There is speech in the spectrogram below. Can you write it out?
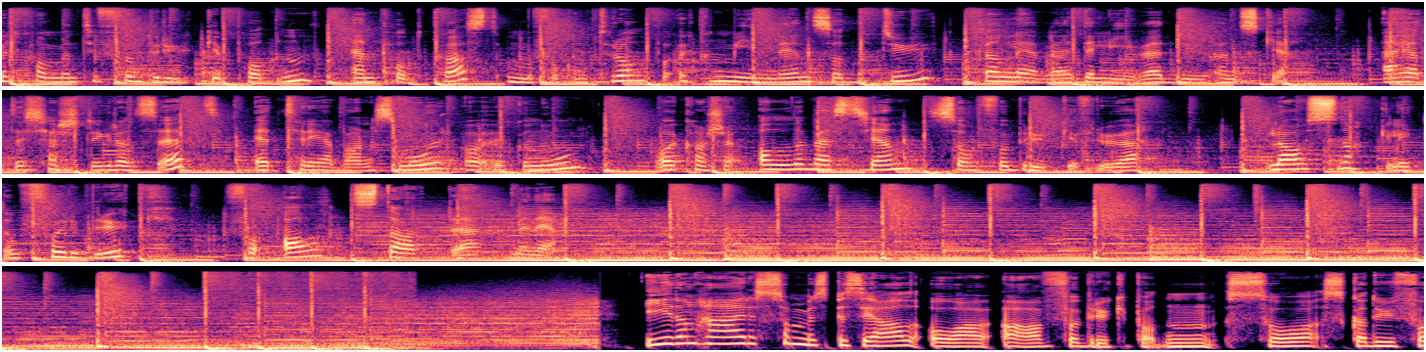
velkommen til Forbrukerpodden, en podkast om å få kontroll på økonomien din, så du kan leve det livet du ønsker. Jeg heter Kjersti Grønseth, er trebarnsmor og økonom, og er kanskje aller best kjent som forbrukerfrue. La oss snakke litt om forbruk, for alt starter med det. I denne sommerspesial av Forbrukerpodden så skal du få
